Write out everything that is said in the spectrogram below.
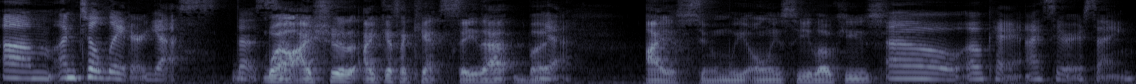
Um, until later, yes. That's Well, I should. I guess I can't say that, but yeah. I assume we only see Loki's. Oh, okay. I see what you're saying.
